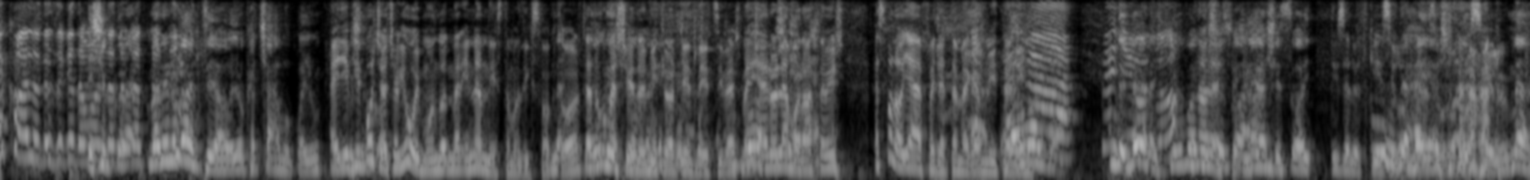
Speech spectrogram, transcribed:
meghallod ezeket a és akkor mondatokat? mert én a Mencél vagyok, hát csávok vagyunk. Egyébként, És bocsánat, akkor- csak jó, hogy mondod, mert én nem néztem az X-faktort, tehát akkor meséld, hogy mi történt, légy szíves, mert erről lemaradtam, és ezt valahogy elfegyettem megemlíteni. Mindegy, bejön egy fiú van, Na, és tessék, akkor igen. első szó, hogy 15 fú, de helyes kézilabdázóról fiú. beszélünk. Ne,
